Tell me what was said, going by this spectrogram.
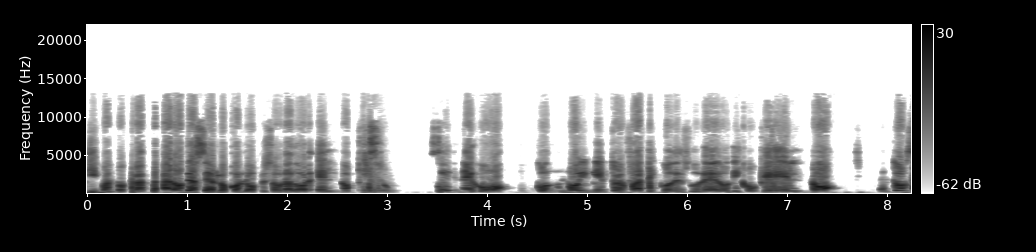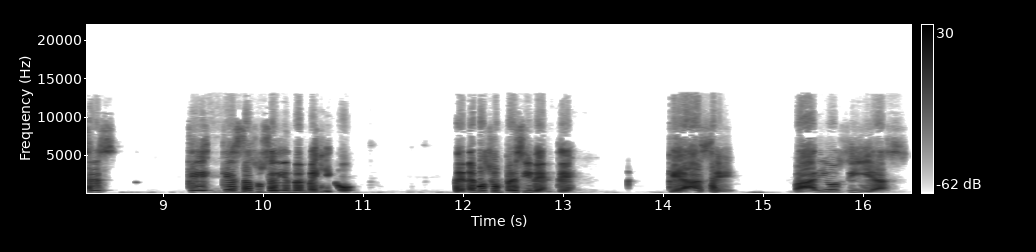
y cuando trataron de hacerlo con López Obrador, él no quiso, se negó con un movimiento enfático de su dedo dijo que él no. Entonces, ¿qué, qué está sucediendo en México? Tenemos un presidente que hace varios días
